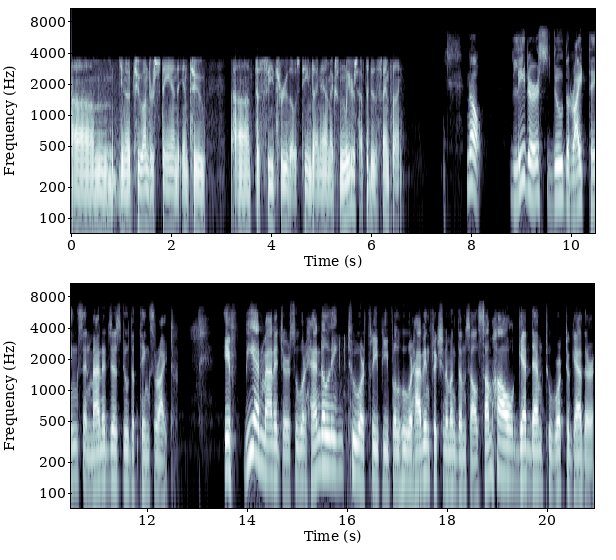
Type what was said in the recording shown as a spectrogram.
um, you know, to understand and to uh, to see through those team dynamics. And leaders have to do the same thing. No, leaders do the right things and managers do the things right if we had managers who were handling two or three people who were having friction among themselves, somehow get them to work together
